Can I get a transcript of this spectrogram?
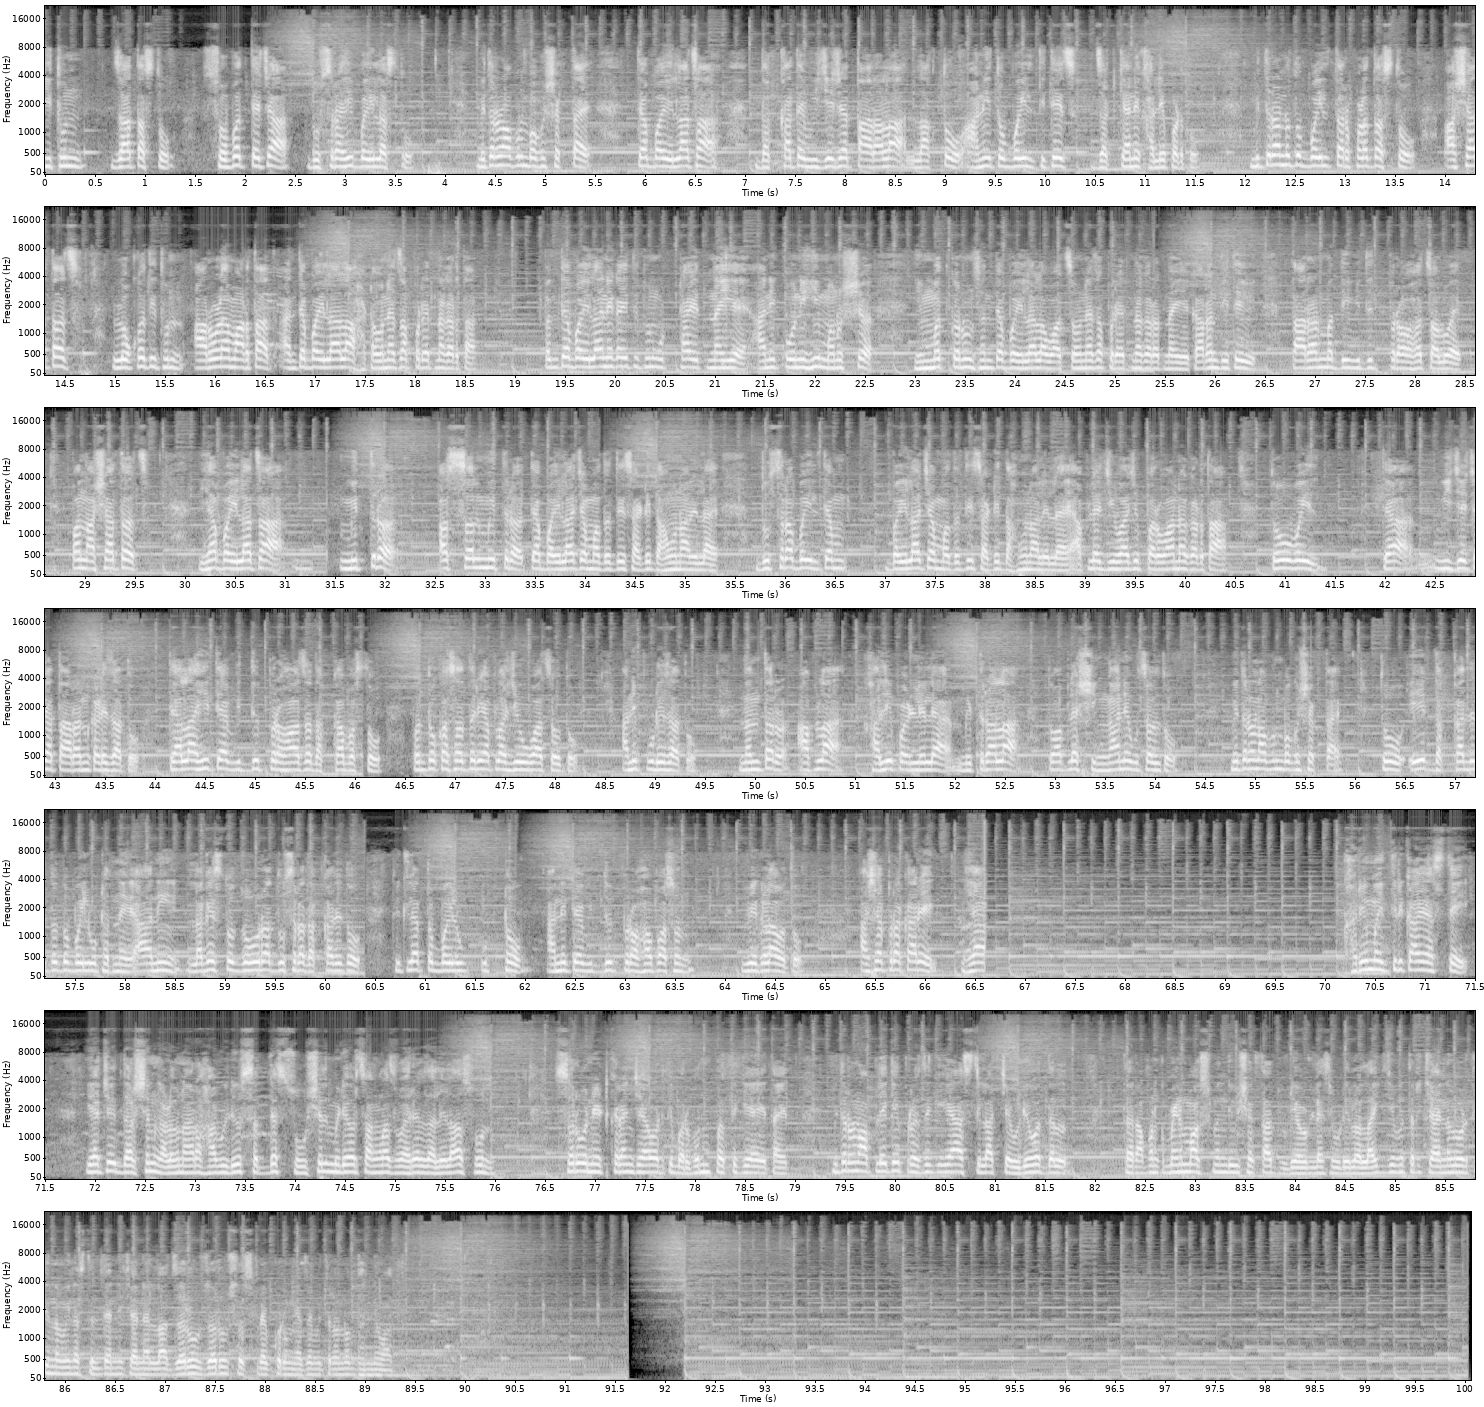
तिथून जात असतो. सोबत त्याच्या दुसराही बैल असतो. मित्रांनो आपण बघू शकताय त्या बैलाचा धक्का त्या विजेच्या ताराला लागतो आणि तो बैल तिथेच झटक्याने खाली पडतो. मित्रांनो तो बैल तरफडत असतो. अशातच लोक तिथून आरोळ्या मारतात आणि त्या बैलाला हटवण्याचा प्रयत्न करतात. पण त्या बैलाने काही तिथून उठता येत नाहीये आणि कोणीही मनुष्य हिंमत करून सन त्या बैलाला वाचवण्याचा प्रयत्न करत नाहीये कारण तिथे तारांमध्ये विद्युत प्रवाह चालू आहे. पण अशातच ह्या बैलाचा मित्र अस्सल मित्र त्या बैलाच्या मदतीसाठी धावून आलेला आहे. दुसरा बैल त्या बैलाच्या मदतीसाठी धावून आलेला आहे. आपल्या जीवाची पर्वा न करता तो बैल त्या विजेच्या तारांकडे जातो. त्यालाही त्या विद्युत प्रवाहाचा धक्का बसतो. पण तो कसा तरी आपला जीव वाचवतो आणि पुढे जातो. नंतर आपला खाली पडलेल्या मित्राला तो आपल्या शिंगाने उचलतो. मित्रांनो आपण बघू शकताय तो एक धक्का देतो तो बैल उठत नाही. आणि लगेच तो जोरात दुसरा धक्का देतो. तिथल्यात तो बैल उठतो आणि त्या विद्युत प्रवाहापासून वेगळा होतो. अशा प्रकारे ह्या खरी मैत्री काय असते याचे दर्शन घडवणारा हा व्हिडिओ सध्या सोशल मीडियावर चांगलाच व्हायरल झालेला असून सर्व नेटकऱ्यांच्या यावरती भरभरून प्रतिक्रिया येत आहेत. मित्रांनो आपले काही प्रतिक्रिया असतील आजच्या व्हिडिओबद्दल तर आपण कमेंट बॉक्समध्ये देऊ शकतात. व्हिडिओ आवडल्यास व्हिडिओला लाईक जे मित्र चॅनलवरती नवीन असतील त्यांनी चॅनलला जरूर जरूर सबस्क्राईब करून घ्यायचा मित्रांनो धन्यवाद.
